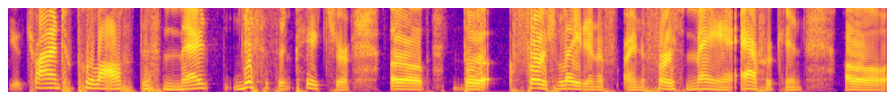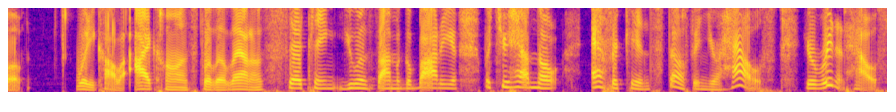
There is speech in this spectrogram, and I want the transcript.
You're trying to pull off this magnificent picture of the first lady and the, and the first man, African, uh, what do you call it, icons for the Atlanta setting, you and Simon Guobadia, but you have no African stuff in your house, your rented house,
